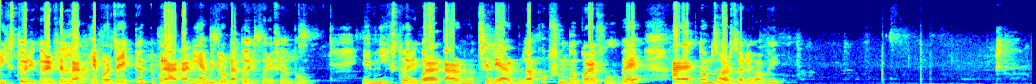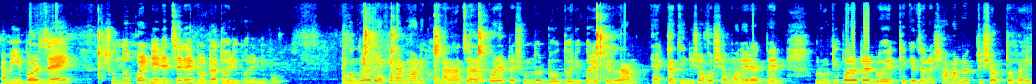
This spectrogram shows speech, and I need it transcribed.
মিক্স তৈরি করে ফেললাম। এ পর্যায়ে একটু একটু করে আটা নিয়ে আমি ডোটা তৈরি করে ফেলব। এই মিক্স তৈরি করার কারণ হচ্ছে লেয়ারগুলো খুব সুন্দর করে ফুলবে আর একদম ঝরঝরে হবে। আমি এ পর্যায়ে সুন্দর করে নেড়েচেড়ে ডোটা তৈরি করে নেব। বন্ধুরা দেখেন আমি অনেকক্ষণ নাড়াচাড়ার পর একটা সুন্দর ডো তৈরি করে ফেললাম। একটা জিনিস অবশ্যই মনে রাখবেন, রুটি পরোটার ডোয়ের থেকে যেন সামান্য একটু শক্ত হয়।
